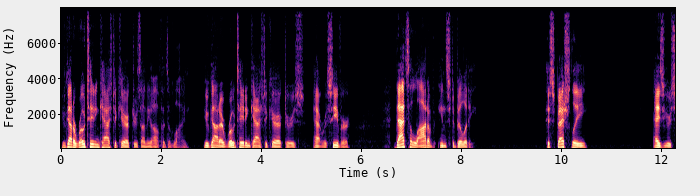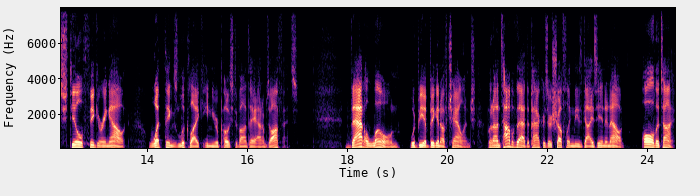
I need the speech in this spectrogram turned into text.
You've got a rotating cast of characters on the offensive line. You've got a rotating cast of characters at receiver. That's a lot of instability, especially as you're still figuring out what things look like in your post Davante Adams offense. That alone would be a big enough challenge. But on top of that, the Packers are shuffling these guys in and out all the time.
